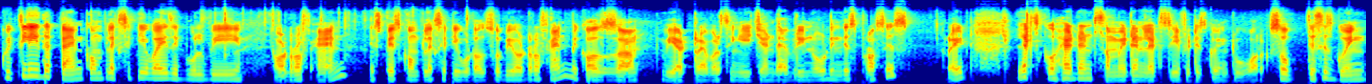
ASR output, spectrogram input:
Quickly the time complexity wise it will be order of n. Space complexity would also be order of n because uh, we are traversing each and every node in this process right? Let's go ahead and submit and let's see if it is going to work. So this is going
